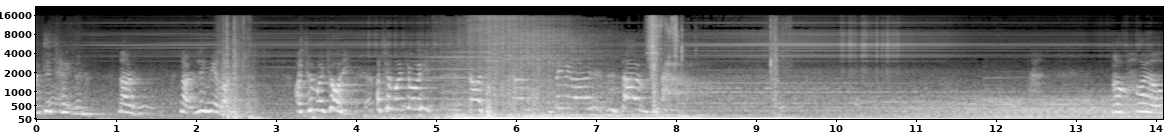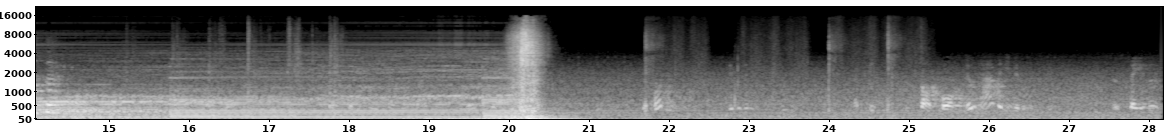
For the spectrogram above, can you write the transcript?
I did take them. No, no, leave me alone. I took my joy. I took my joy. No, no, leave me alone. No. Oh, hi, Arthur. Stockholm don't have any vitamins. The sailors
